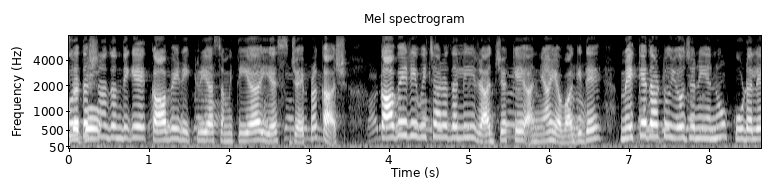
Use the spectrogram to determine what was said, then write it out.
ದೂರದರ್ಶನದೊಂದಿಗೆ ಕಾವೇರಿ ಕ್ರಿಯಾ ಸಮಿತಿಯ ಎಸ್. ಜಯಪ್ರಕಾಶ್. ಕಾವೇರಿ ವಿಚಾರದಲ್ಲಿ ರಾಜ್ಯಕ್ಕೆ ಅನ್ಯಾಯವಾಗಿದೆ. ಮೇಕೆದಾಟು ಯೋಜನೆಯನ್ನು ಕೂಡಲೇ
